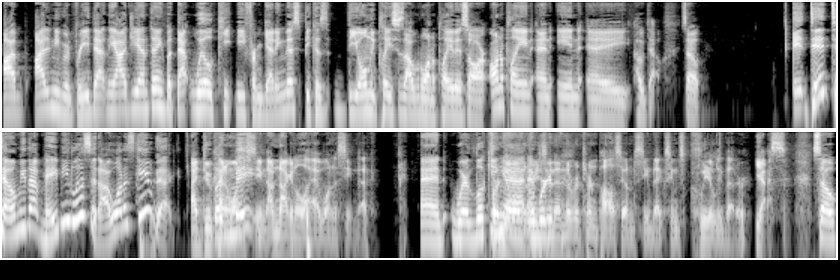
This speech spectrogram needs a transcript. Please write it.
I I didn't even read that in the IGN thing, but that will keep me from getting this because the only places I would want to play this are on a plane and in a hotel. So it did tell me that maybe listen, I want a Steam Deck. I do kind of want a may- Steam. I'm not gonna lie, I want a Steam Deck. And we're looking no at and we're gonna, than the return policy on the Steam Deck seems clearly better. Yes. So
